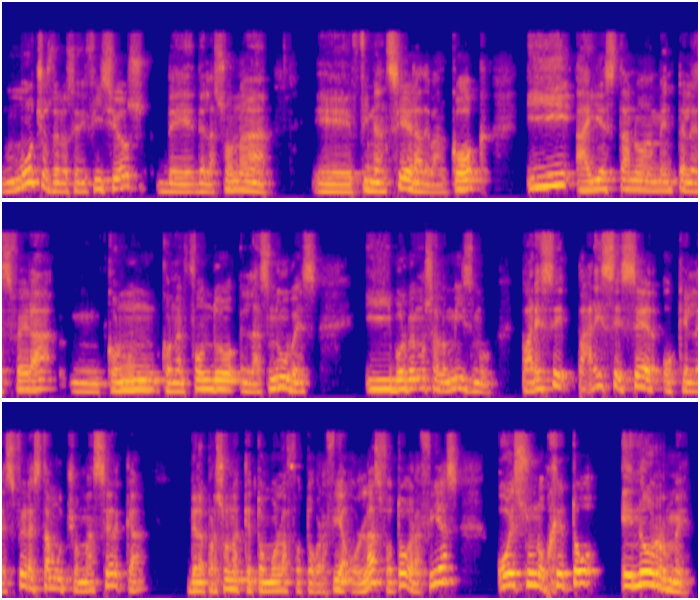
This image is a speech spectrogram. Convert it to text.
muchos de los edificios de, de la zona eh, financiera de Bangkok y ahí está nuevamente la esfera mm, con, un, con el fondo las nubes y volvemos a lo mismo. Parece, parece ser o que la esfera está mucho más cerca de la persona que tomó la fotografía o las fotografías o es un objeto enorme.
